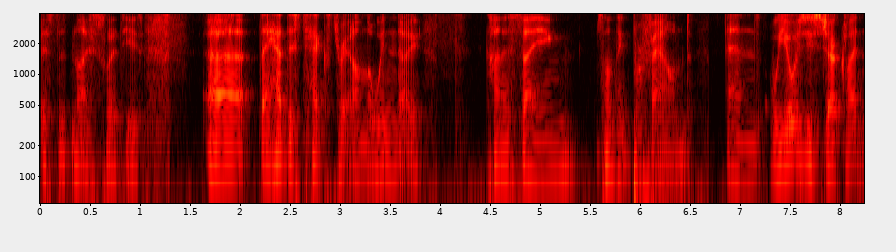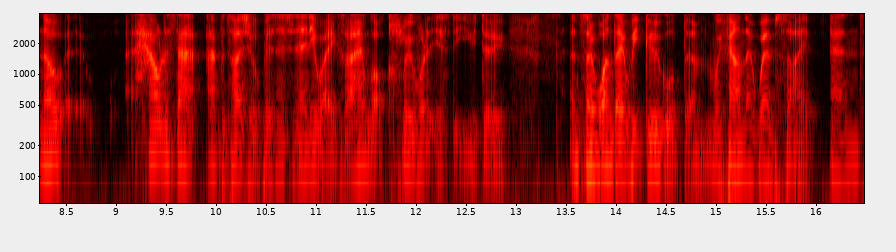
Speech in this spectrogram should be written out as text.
it's the nicest word to use uh, they had this text written on the window, kind of saying something profound. And we always used to joke like, no, how does that advertise your business in any way? Because I haven't got a clue what it is that you do. And so one day we Googled them, we found their website and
